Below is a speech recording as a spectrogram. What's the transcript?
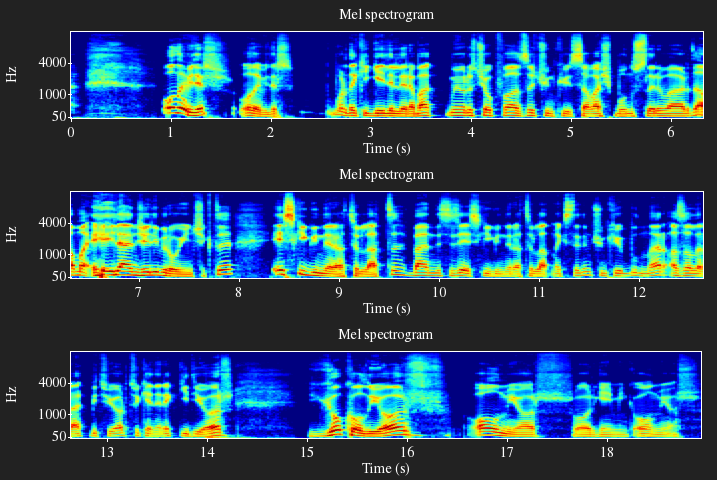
olabilir, olabilir. Buradaki gelirlere bakmıyoruz çok fazla çünkü savaş bonusları vardı ama eğlenceli bir oyun çıktı. Eski günleri hatırlattı. Ben de size eski günleri hatırlatmak istedim çünkü bunlar azalarak bitiyor, tükenerek gidiyor. Yok oluyor, olmuyor Wargaming, olmuyor.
